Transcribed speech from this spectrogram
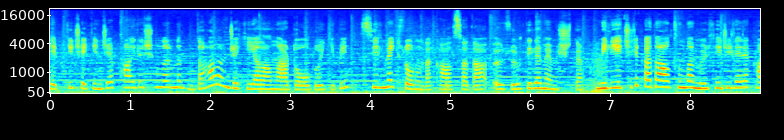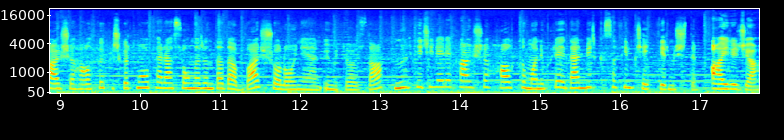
tepki çekince paylaşımlarını daha önceki yalanlarda olduğu gibi silmek zorunda kalsa da özür dilememişti. Milliyetçilik adı altında mültecilere karşı halkı kışkırtma operasyonlarında da başrol oynayan Ümit Özdağ, mültecilere karşı halkı manipüle eden bir kısa film çektirmişti. Ayrıca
